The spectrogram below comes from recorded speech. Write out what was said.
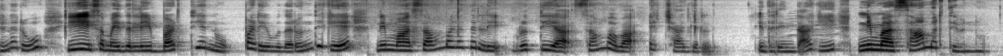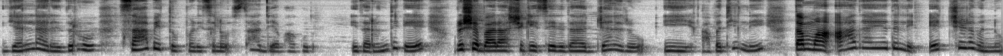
ಜನರು ಈ ಸಮಯದಲ್ಲಿ ಬಡ್ತಿಯನ್ನು ಪಡೆಯುವುದರೊಂದಿಗೆ ನಿಮ್ಮ ಸಂಬಳದಲ್ಲಿ ವೃದ್ಧಿಯ ಸಂಭವ ಹೆಚ್ಚಾಗಿರಲಿ. ಇದರಿಂದಾಗಿ ನಿಮ್ಮ ಸಾಮರ್ಥ್ಯವನ್ನು ಎಲ್ಲರೆದುರು ಸಾಬೀತುಪಡಿಸಲು ಸಾಧ್ಯವಾಗುವುದು. ಇದರೊಂದಿಗೆ ವೃಷಭ ರಾಶಿಗೆ ಸೇರಿದ ಜನರು ಈ ಅವಧಿಯಲ್ಲಿ ತಮ್ಮ ಆದಾಯದಲ್ಲಿ ಹೆಚ್ಚಳವನ್ನು,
